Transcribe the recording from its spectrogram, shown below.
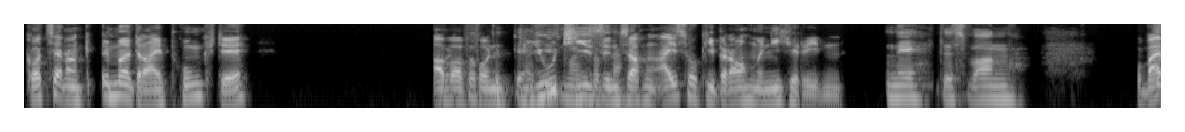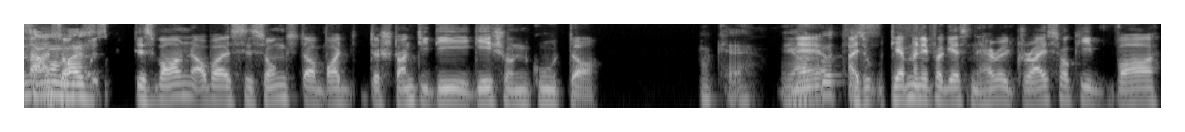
Gott sei Dank immer drei Punkte. Aber doch, von Beauties in Sachen Eishockey brauchen wir nicht reden. Nee, das waren. Wobei man auch sagen muss, das waren aber Saisons, da, war, da stand die DEG schon gut da. Okay. Ja, nee, gut. Also, darf man nicht vergessen, Harold Grice Hockey war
